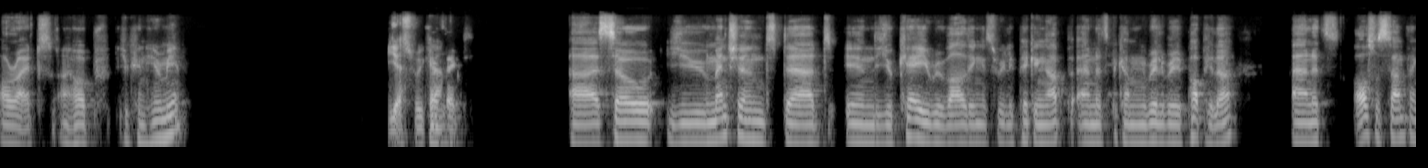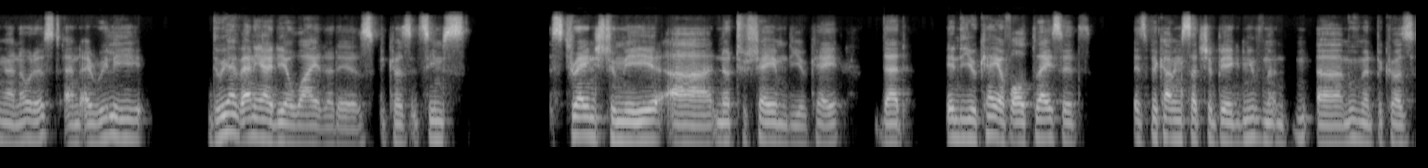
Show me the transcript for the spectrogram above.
All right. I hope you can hear me. Yes, we can. Perfect. Uh, so you mentioned that in the UK, rewilding is really picking up and it's becoming really, really popular. And it's also something I noticed, and I really do you have any idea why that is? Because it seems strange to me, uh, not to shame the UK, that in the UK of all places, it's becoming such a big movement uh, movement because,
